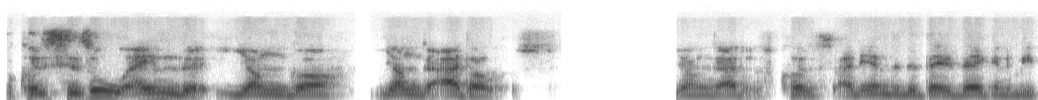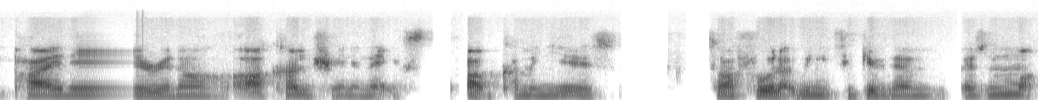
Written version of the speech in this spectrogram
Because this is all aimed at younger younger adults young adults because at the end of the day they're going to be pioneering our, our country in the next upcoming years. So i feel like we need to give them as much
